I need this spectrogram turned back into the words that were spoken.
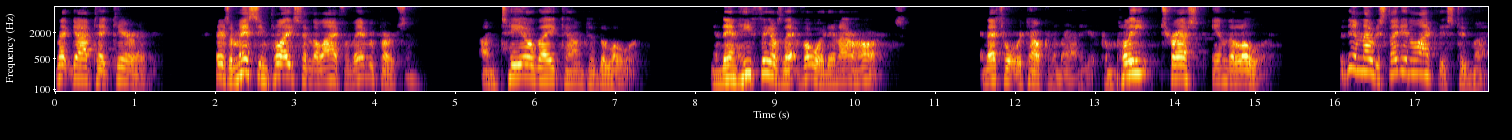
Let God take care of it. There's a missing place in the life of every person until they come to the Lord. And then He fills that void in our hearts. And that's what we're talking about here. Complete trust in the Lord. But then notice they didn't like this too much.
